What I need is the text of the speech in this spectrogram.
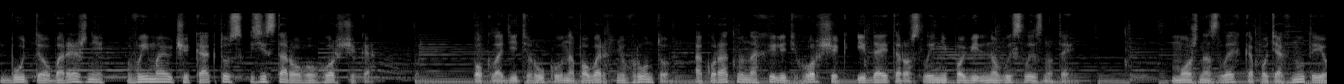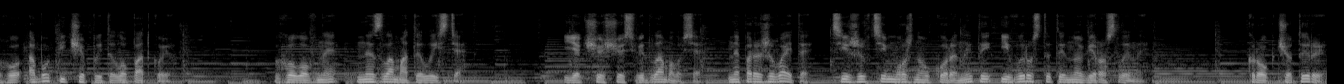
Будьте обережні, виймаючи кактус зі старого горщика. Покладіть руку на поверхню ґрунту, акуратно нахиліть горщик і дайте рослині повільно вислизнути. Можна злегка потягнути його або підчепити лопаткою. Головне не зламати листя. Якщо щось відламалося, не переживайте, ці живці можна укоренити і виростити нові рослини. Крок 4.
